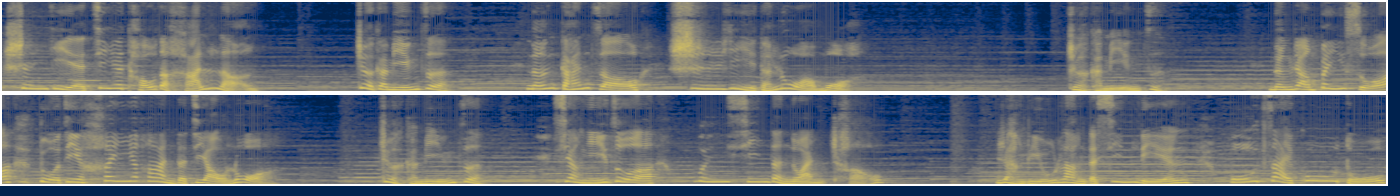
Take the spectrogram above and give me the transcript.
深夜街头的寒冷。这个名字。能赶走诗意的落寞，这个名字能让悲锁躲进黑暗的角落，这个名字像一座温馨的暖巢，让流浪的心灵不再孤独，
